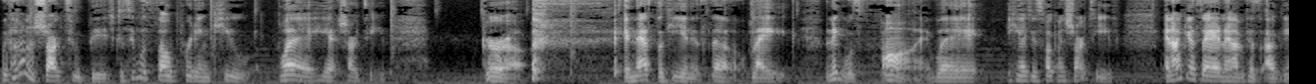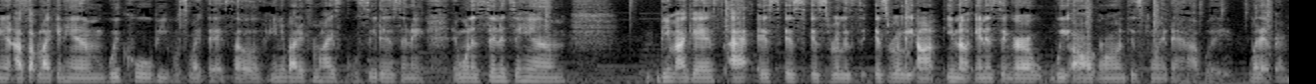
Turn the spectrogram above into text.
We called him Shark Tooth bitch because he was so pretty and cute, but he had shark teeth. Girl, and that's the key in itself. Like the nigga was fine, but he had these fucking shark teeth. And I can say it now because again, I stopped liking him. We cool people, stuff like that. So if anybody from high school see this and they, they want to send it to him, be my guest. I it's it's it's really it's really on you know innocent girl. We all grown at this point now, but whatever.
